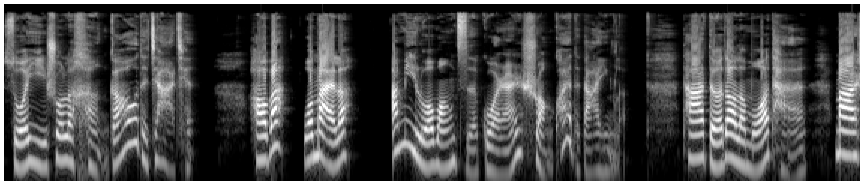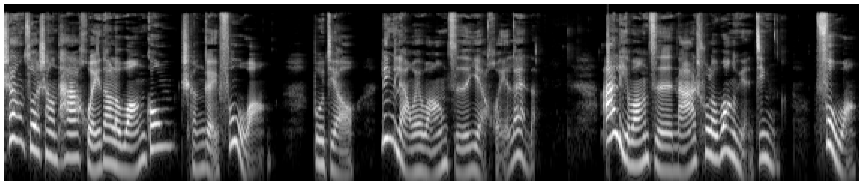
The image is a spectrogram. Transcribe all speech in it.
所以说了很高的价钱。好吧，我买了。阿密罗王子果然爽快地答应了。他得到了魔毯，马上坐上它，回到了王宫，呈给父王。不久，另两位王子也回来了。阿里王子拿出了望远镜，父王，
